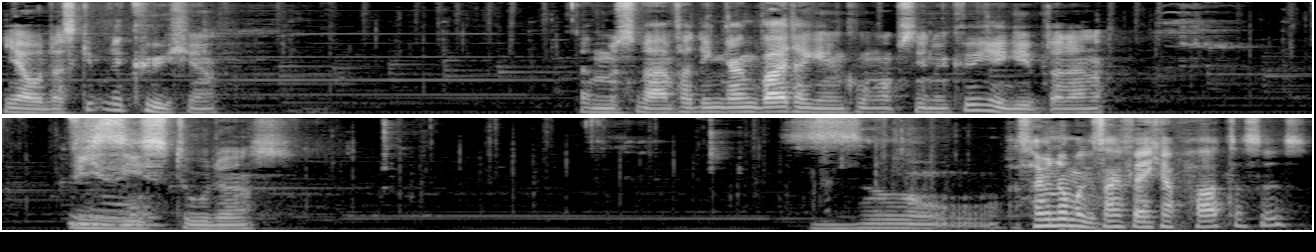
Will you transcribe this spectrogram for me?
Ja, oder es gibt eine Küche. Dann müssen wir einfach den Gang weitergehen und gucken, ob es hier eine Küche gibt, oder? Wie Ja. siehst du das? So. Was haben wir nochmal gesagt, welcher Part das ist?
